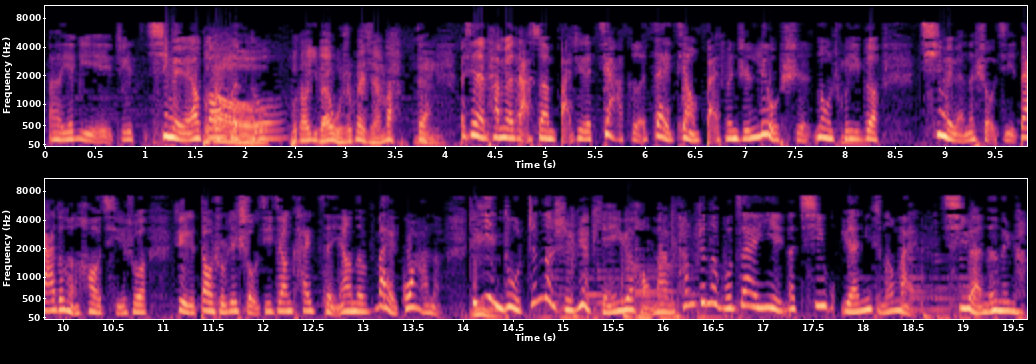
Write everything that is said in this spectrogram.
呃，也比这个七美元要高很多，不到一百五十块钱吧？对。那现在他们要打算把这个价格再降百分之六十，弄出一个七美元的手机。大家都很好奇，说这个。到时候这手机将开怎样的外挂呢？这印度真的是越便宜越好卖吗？他们真的不在意？那七元你只能买七元的那个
